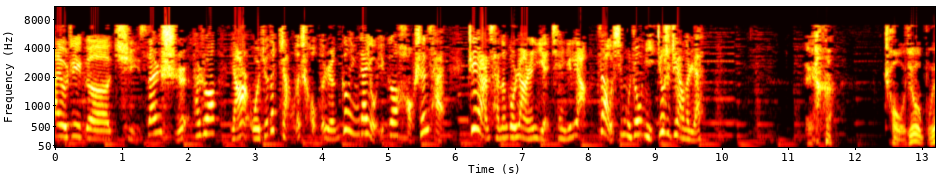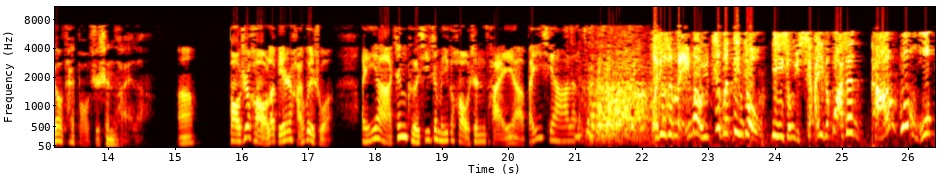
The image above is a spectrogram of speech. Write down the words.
还有这个曲三十，他说：“杨儿，我觉得长得丑的人更应该有一个好身材，这样才能够让人眼前一亮。在我心目中，你就是这样的人。哎呀，丑就不要太保持身材了啊，保持好了，别人还会说：“哎呀，真可惜这么一个好身材呀，白瞎了。”我就是美貌与智慧并重、英雄与侠义的化身唐伯虎。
